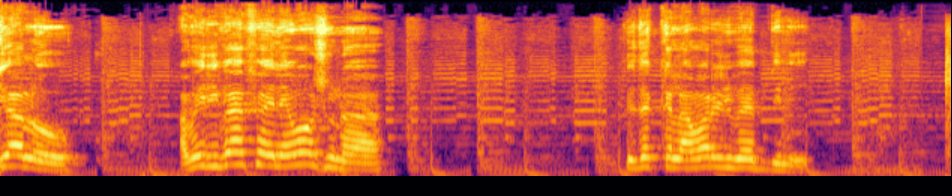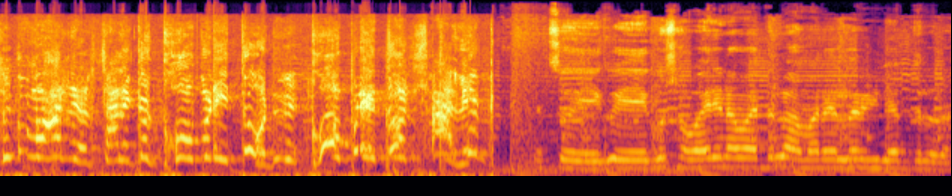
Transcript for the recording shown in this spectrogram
চলো আমি রিভাইভ ফাইলে ও শোনা তুই দেখ কাল আমার রিভাইভ দিনি এগো এগো সবাই নামাই দিলো আমার এলার রিভাইভ দিলো না।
